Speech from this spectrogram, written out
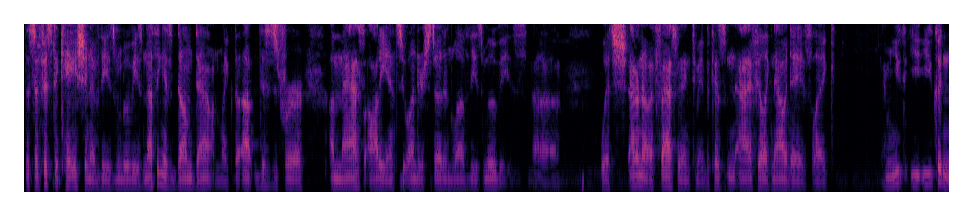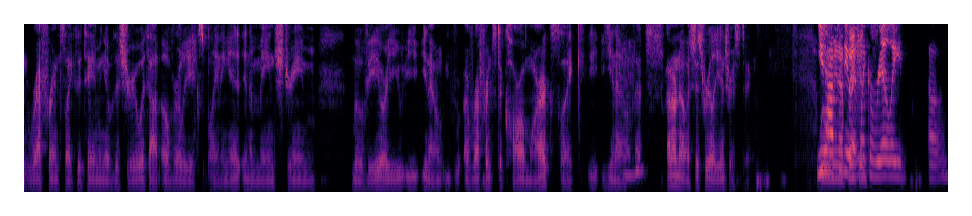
the sophistication of these movies, nothing is dumbed down. Like the uh, this is for a mass audience who understood and loved these movies. Uh, which I don't know, it's fascinating to me because I feel like nowadays, like I mean, you, you you couldn't reference like the Taming of the Shrew without overly explaining it in a mainstream movie, or you you, you know a reference to Karl Marx, like y- you know Mhm. that's I don't know, it's just really interesting. You'd Well, I have mean, to I do it like a really, oh,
